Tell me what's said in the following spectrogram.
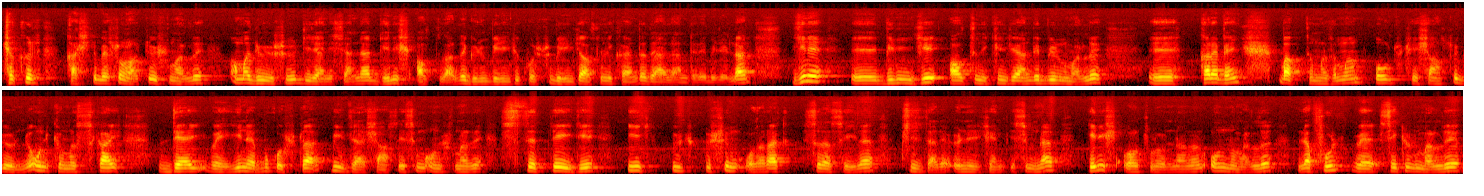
Çakır kaçtı ve son hafta 3 numaralı ama düğüsü dileyen isteyenler geniş altılarda günün birinci koşusu birinci altın ilk değerlendirebilirler. Yine e, birinci altın ikinci ayında bir numaralı e, Karabenç baktığımız zaman oldukça şanslı görünüyor. 12 numaralı Sky Day ve yine bu koşuda bir diğer şanslı isim 13 numaralı Stet'teydi. İlk 3 isim olarak sırasıyla sizlere önereceğim isimler geniş ortalarından 10 numaralı Laful ve 8 numaralı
